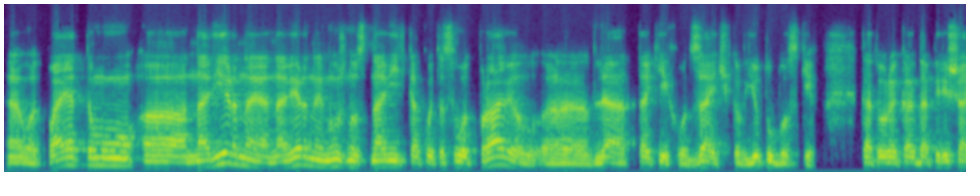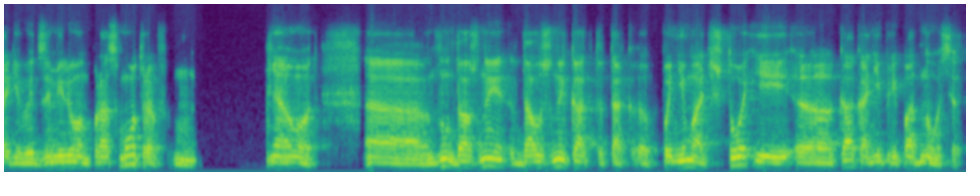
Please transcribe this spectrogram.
Э, вот, поэтому, э, наверное, наверное, нужно установить какой-то свод правил для таких вот зайчиков ютубовских, которые, когда перешагивают за миллион просмотров, вот, ну, должны, должны как-то так понимать, что и как они преподносят.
